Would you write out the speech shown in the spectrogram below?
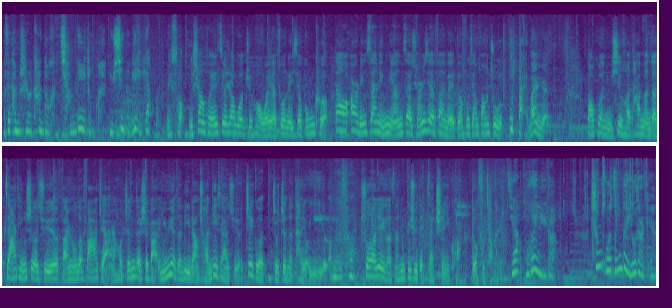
我在她们身上看到很强的一种女性的力量。没错，你上回介绍过之后，我也做了一些功课。到二零三零年，在全世界范围，德福将帮助一百万人。包括女性和她们的家庭社区繁荣的发展，然后真的是把愉悦的力量传递下去，这个就真的太有意义了。没错，说到这个，咱们必须得再吃一块德芙巧克力。姐，我问你一个，生活总得有点甜，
